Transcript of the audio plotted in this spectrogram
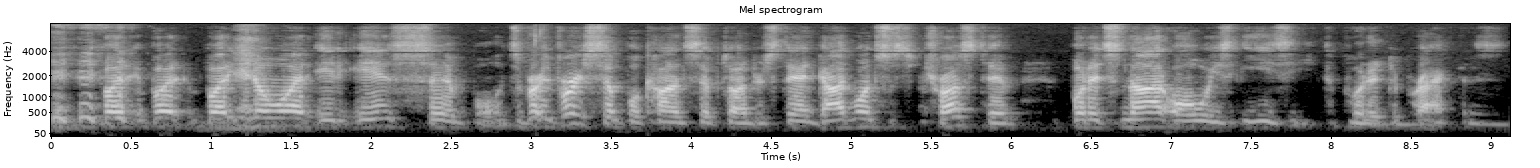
but but but you know what? It is simple. It's a very very simple concept to understand. God wants us to trust him, but it's not always easy to put into practice. Mm.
